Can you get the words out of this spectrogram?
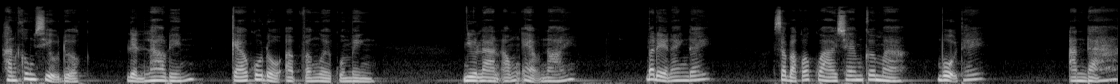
Hắn không chịu được, Liền lao đến, Kéo cô đổ ập vào người của mình. Như Lan óng ẻo nói Bà đền anh đấy, Sao bà có quà cho em cơ mà, Vội thế? Ăn đã,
